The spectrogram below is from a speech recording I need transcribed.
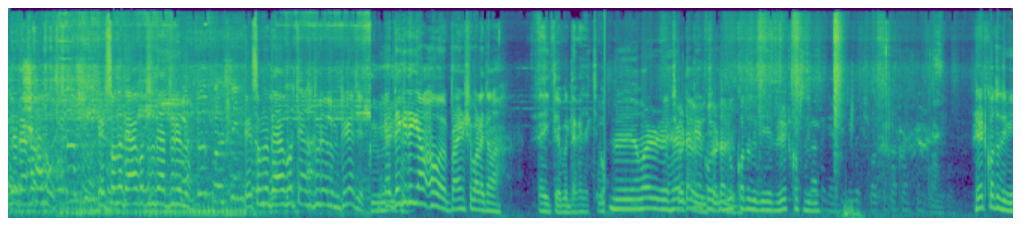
সঙ্গে দেখা এর সঙ্গে দেখা করতে শুধু এত দূরে এলুম। এর সঙ্গে দেখা করতে এত দূরে এলুম ঠিক আছে? দেখি দেখি ও ব্রাইন্ডস বাড়াইতে না। এই তো এবার দেখা যাচ্ছে। আমার হেয়ারটাকে লুক কত দিবি? রেট কত দিবি? রেট কত দিবি?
